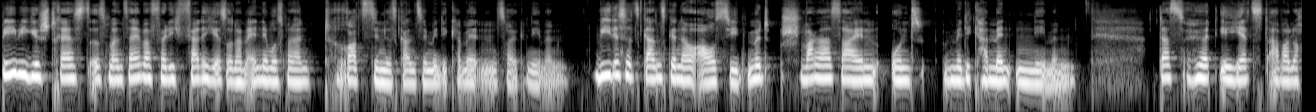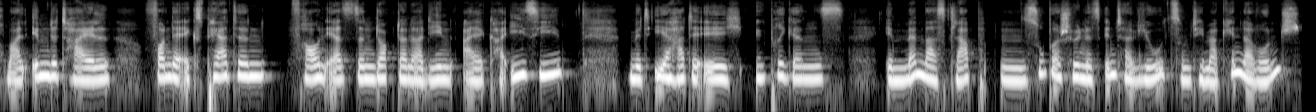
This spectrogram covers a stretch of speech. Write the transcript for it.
Baby gestresst ist, man selber völlig fertig ist und am Ende muss man dann trotzdem das ganze Medikamentenzeug nehmen. Wie das jetzt ganz genau aussieht mit Schwangersein und Medikamenten nehmen. Das hört ihr jetzt aber nochmal im Detail von der Expertin, Frauenärztin Dr. Nadine Al-Kaisi. Mit ihr hatte ich übrigens im Members Club ein super schönes Interview zum Thema Kinderwunsch.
